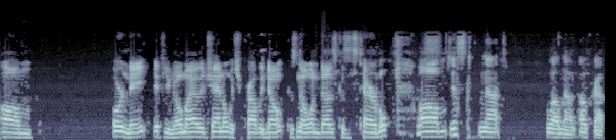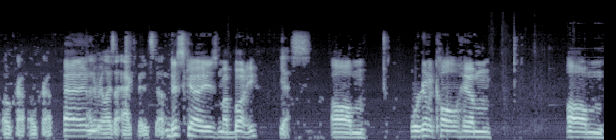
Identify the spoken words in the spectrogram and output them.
Um, or Nate, if you know my other channel, which you probably don't, because no one does, because it's terrible. Um, It's just not well known. Oh crap, oh crap, oh crap. I didn't realize I activated stuff. this guy is my buddy. Yes. Um, we're gonna call him, um,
